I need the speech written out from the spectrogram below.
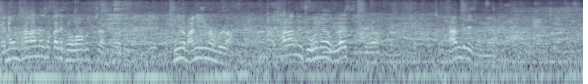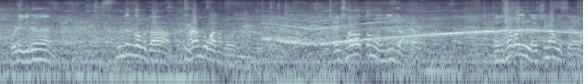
제몸 상하면서까지 그러고 하고 싶지 않더라고요. 돈을 많이 주면 몰라. 사람이 좋으면 의뢰할 수 있어요. 사람들이 좋으면. 원래 일은 힘든 거보다 사람 보고 하는 거거든요. 제일 서러웠던 게 언제인지 알아요? 저는 설거지를 열심히 하고 있어요.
